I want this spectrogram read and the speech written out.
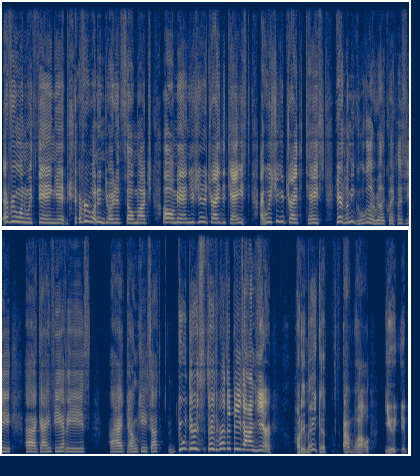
Everyone was saying it. Everyone enjoyed it so much. Oh man, you should have tried the taste. I wish you could try the taste. Here, let me Google it really quick. Let's see. Uh, Guy Fieri's uh, donkey sauce. Dude, there's there's recipes on here. How do you make it? Uh, well, you, it,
